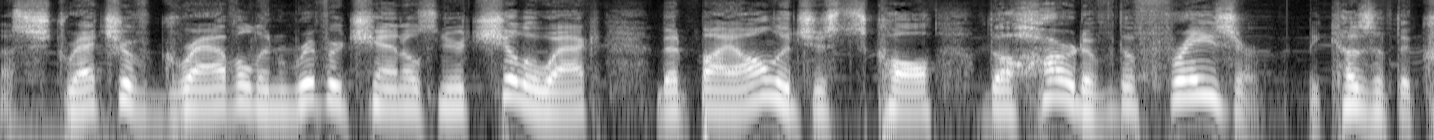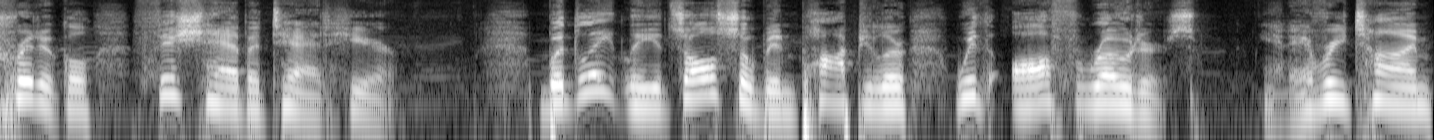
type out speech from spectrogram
a stretch of gravel and river channels near Chilliwack that biologists call the heart of the Fraser because of the critical fish habitat here. But lately, it's also been popular with off roaders. And every time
